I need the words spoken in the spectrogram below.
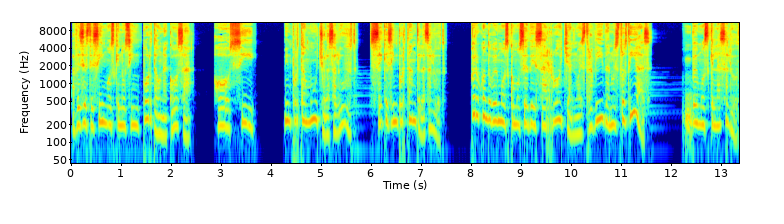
A veces decimos que nos importa una cosa Oh, sí, me importa mucho la salud. Sé que es importante la salud. Pero cuando vemos cómo se desarrolla nuestra vida, nuestros días, vemos que la salud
